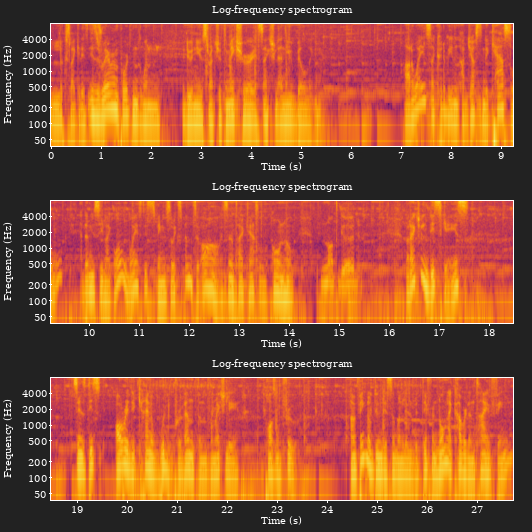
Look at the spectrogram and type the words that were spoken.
Looks like it is. It's very important when you do a new structure to make sure it's actually a new building. Otherwise, I could have been adjusting the castle, and then you see like, oh, why is this thing so expensive? Oh, it's an entire castle. Oh no, not good. But actually in this case, since this already kind of would prevent them from actually passing through, I'm thinking of doing this one a little bit different. Normally I cover the entire thing,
